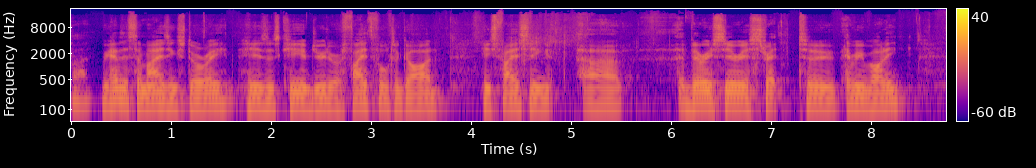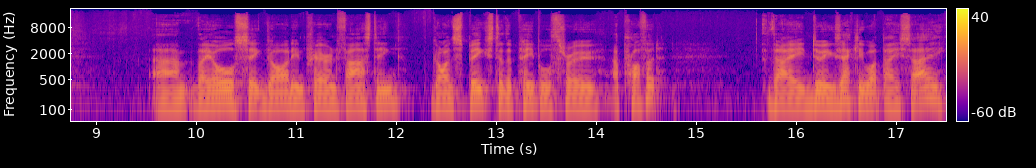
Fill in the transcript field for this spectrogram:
Right. We have this amazing story. Here's this king of Judah, faithful to God. He's facing uh, a very serious threat to everybody. Um, they all seek God in prayer and fasting. God speaks to the people through a prophet. They do exactly what they say,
